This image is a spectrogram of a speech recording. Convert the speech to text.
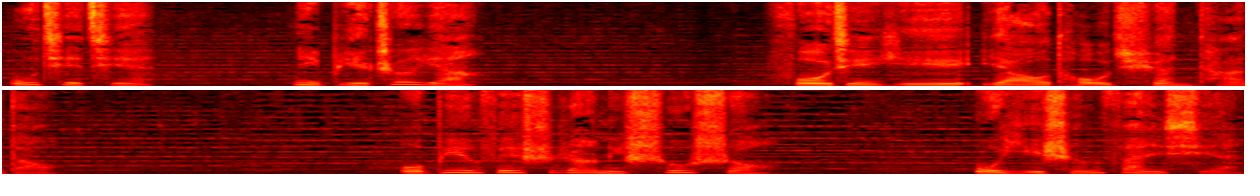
吴姐姐，你别这样。傅锦仪摇头劝她道：“我并非是让你收手，我以身犯险，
